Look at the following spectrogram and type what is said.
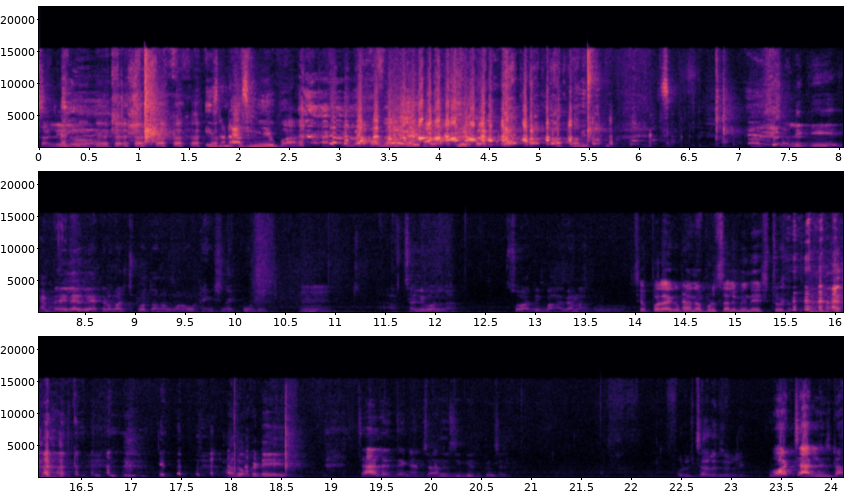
చలిలో He's not asking you, pa. ఆ చలికి ఆ డైలాగ్ ఎక్కడ మర్చిపోతానో మనం ఒక టెన్షన్ ఎక్కువ ఉండేది. ఆ చలి వల్ల. సో అది బాగా నాకు చెప్పలేకపోయినప్పుడు చలి మీద వేస్తాడు అదొకటి ఛాలెంజింగ్ అని ఛాలెంజింగ్ అనిపించేది. Full challenge only what challenge రా?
